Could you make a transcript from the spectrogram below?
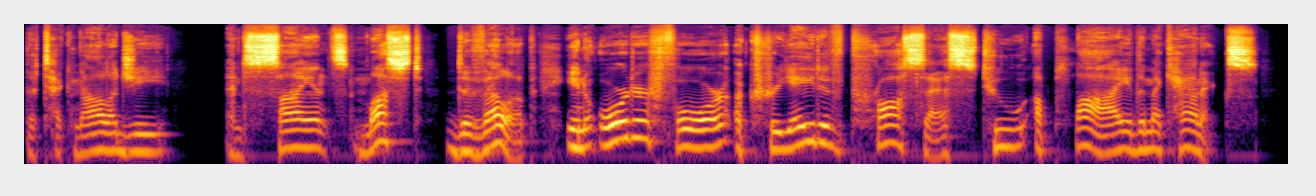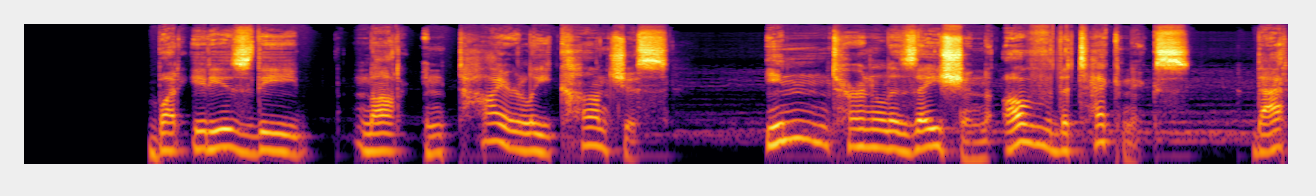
The technology and science must develop in order for a creative process to apply the mechanics. But it is the not entirely conscious internalization of the techniques that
